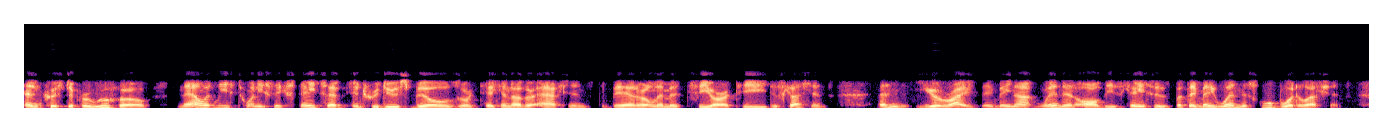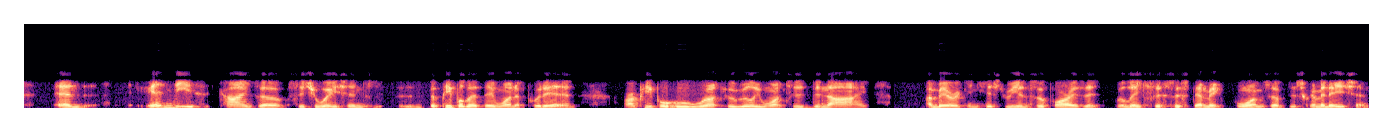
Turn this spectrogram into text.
and Christopher Rufo, now at least 26 states have introduced bills or taken other actions to ban or limit CRT discussions. And you're right, they may not win in all these cases, but they may win the school board elections. And in these kinds of situations, the people that they want to put in are people who want, who really want to deny American history insofar as it relates to systemic forms of discrimination.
